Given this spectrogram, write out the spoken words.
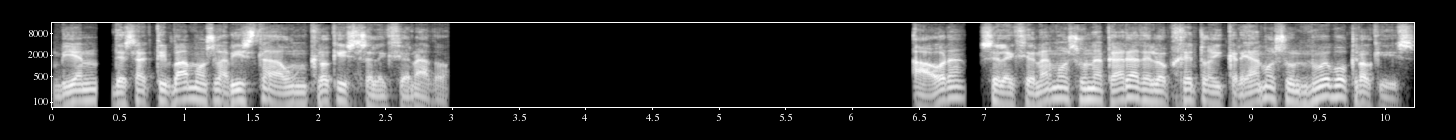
Bien, desactivamos la vista a un croquis seleccionado. Ahora, seleccionamos una cara del objeto y creamos un nuevo croquis.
